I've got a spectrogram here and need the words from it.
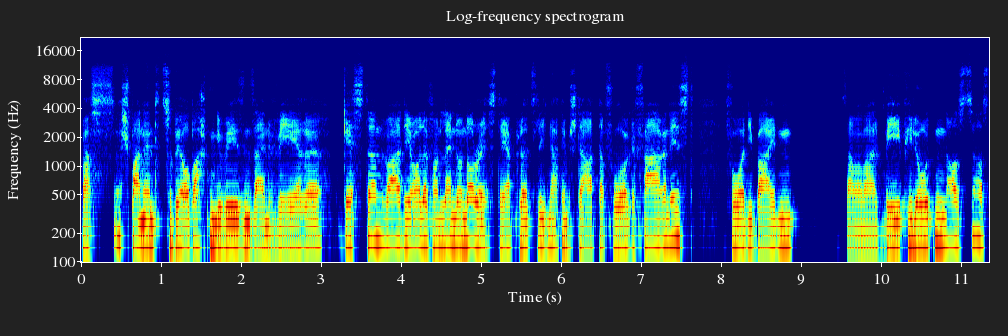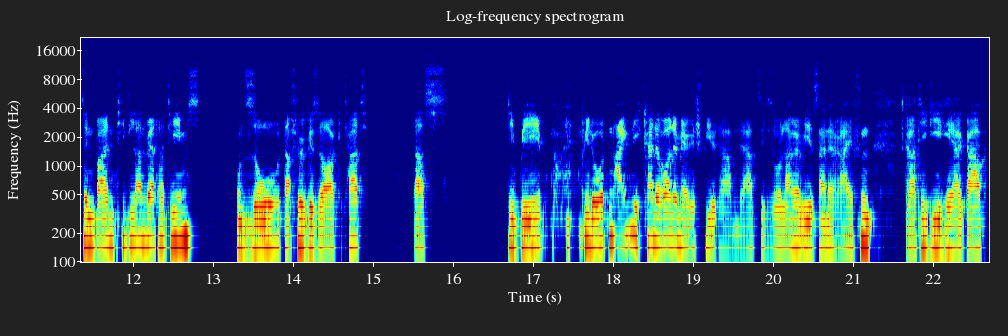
Was spannend zu beobachten gewesen sein wäre, gestern war die Rolle von Lando Norris, der plötzlich nach dem Start davor gefahren ist, vor die beiden, sagen wir mal, B-Piloten aus, aus den beiden Titelanwärterteams und so dafür gesorgt hat, dass die B-Piloten eigentlich keine Rolle mehr gespielt haben. Der hat sich so lange, wie es seine Reifenstrategie hergab,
